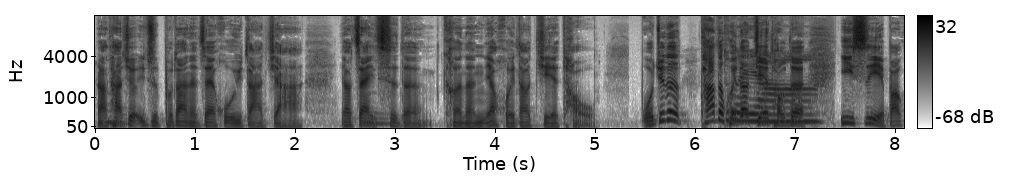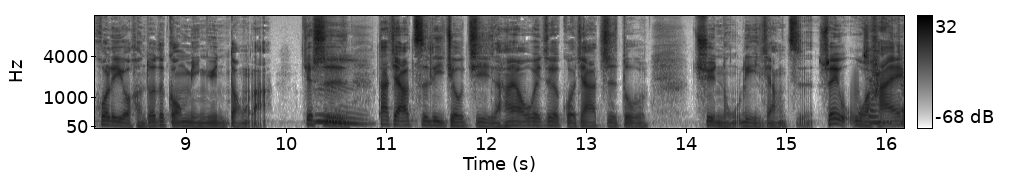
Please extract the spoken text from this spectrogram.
然后他就一直不断的在呼吁大家要再一次的可能要回到街头。嗯、我觉得他的回到街头的意思也包括了有很多的公民运动啦，就是大家要自力救济，然后要为这个国家制度去努力这样子。所以我还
